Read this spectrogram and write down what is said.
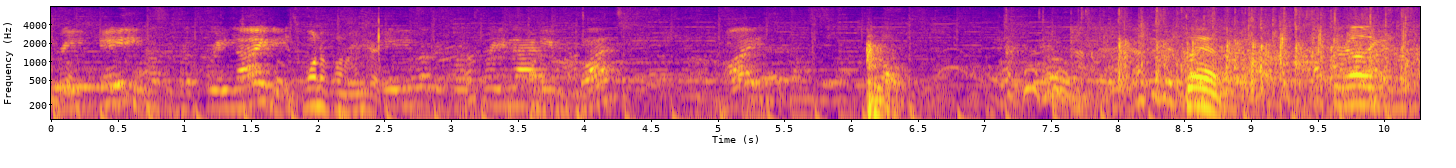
380. Looking for 390. It's one of 100. 380. Looking for 390. Once, twice. Damn. That's a really good response.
